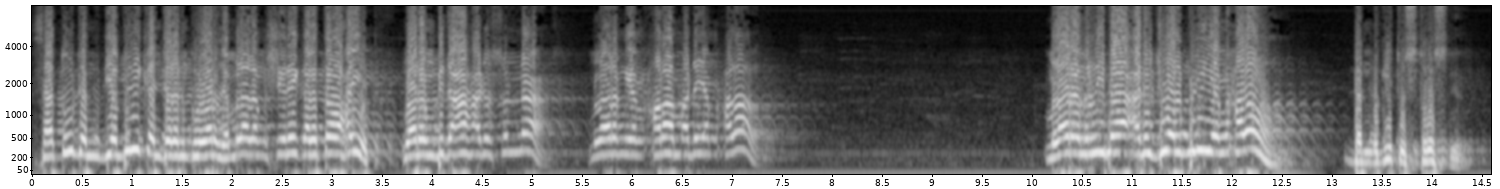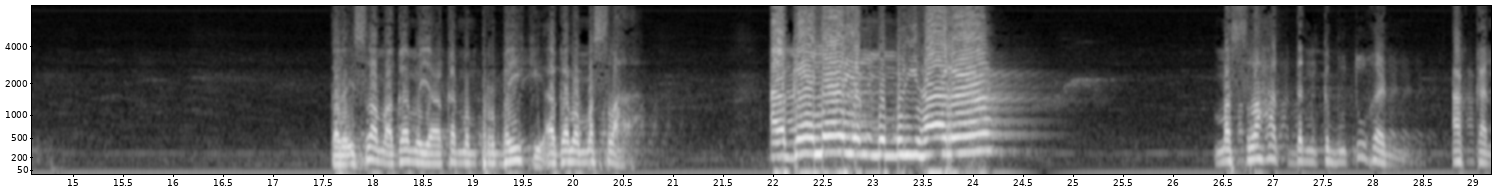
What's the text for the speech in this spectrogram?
satu dan dia berikan jalan keluarnya. Melarang syirik ada tauhid melarang bid'ah ada sunnah melarang yang haram ada yang halal. Melarang riba ada jual beli yang halal dan begitu seterusnya karena Islam agama yang akan memperbaiki agama maslah agama yang memelihara maslahat dan kebutuhan akan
